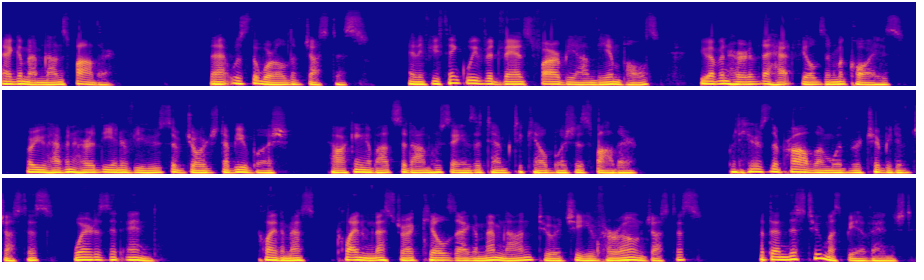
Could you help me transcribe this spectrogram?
Agamemnon's father. That was the world of justice. And if you think we've advanced far beyond the impulse, you haven't heard of the Hatfields and McCoys, or you haven't heard the interviews of George W. Bush talking about Saddam Hussein's attempt to kill Bush's father. But here's the problem with retributive justice where does it end? Clytemnestra kills Agamemnon to achieve her own justice, but then this too must be avenged,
